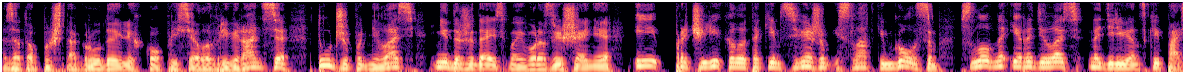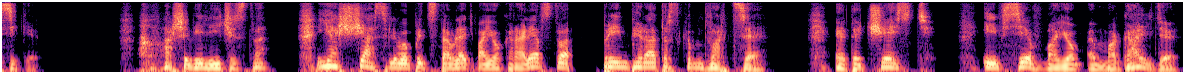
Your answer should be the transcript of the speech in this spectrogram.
Зато пышногрудая легко присела в реверансе, тут же поднялась, не дожидаясь моего разрешения, и прочирикала таким свежим и сладким голосом, словно и родилась на деревенской пасеке. «Ваше Величество, я счастлива представлять мое королевство при императорском дворце. Это честь, и все в моем Эммагальде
